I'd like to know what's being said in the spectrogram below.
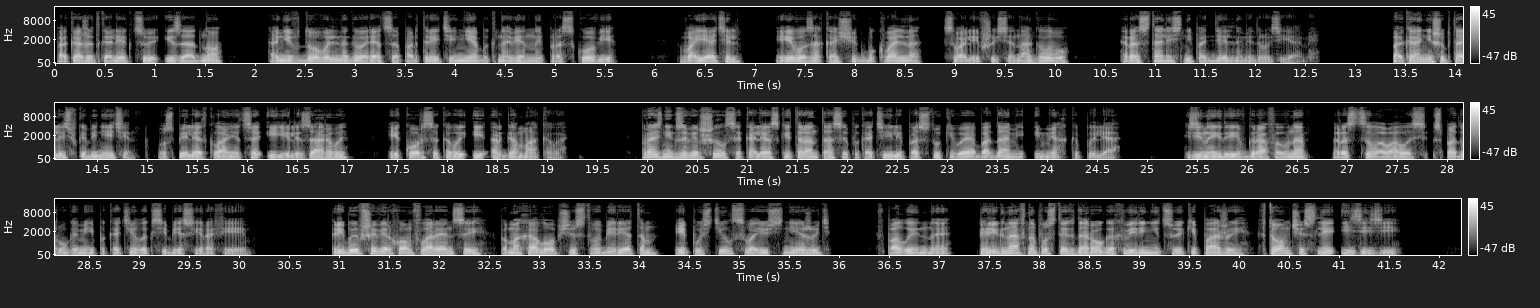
покажет коллекцию и заодно они вдоволь наговорятся о портрете необыкновенной Просковьи. Воятель и его заказчик, буквально свалившийся на голову, расстались неподдельными друзьями. Пока они шептались в кабинете, успели откланяться и Елизаровы, и Корсаковы, и Аргамакова. Праздник завершился, коляски и тарантасы покатили, постукивая ободами и мягко пыля. Зинаида Евграфовна расцеловалась с подругами и покатила к себе с Ерофеем. Прибывший верхом Флоренций помахал обществу беретом и пустил свою снежить в полынное, перегнав на пустых дорогах вереницу экипажей, в том числе и Зизи.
